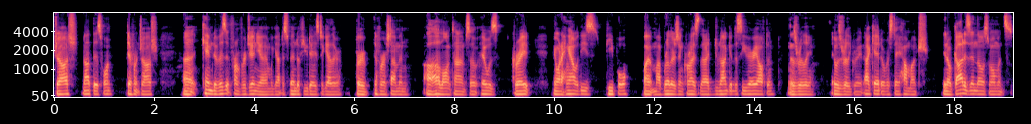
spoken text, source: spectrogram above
Josh, not this one, different Josh, uh, came to visit from Virginia, and we got to spend a few days together for the first time in a, a long time. So it was great. You want to hang out with these people, my, my brothers in Christ that I do not get to see very often. It was really, it was really great. I can't overstate how much you know God is in those moments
